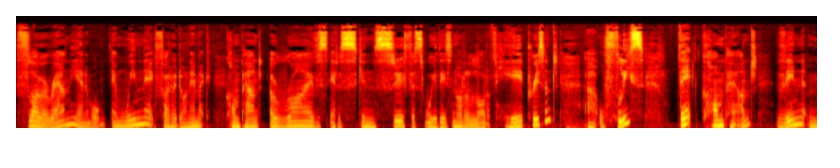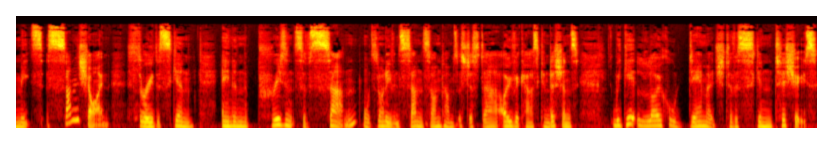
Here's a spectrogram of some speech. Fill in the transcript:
flow around the animal. And when that photodynamic compound arrives at a skin surface where there's not a lot of hair present uh, or fleece, that compound then meets sunshine through the skin. And in the presence of sun, or it's not even sun, sometimes it's just uh, overcast conditions, we get local damage to the skin tissues.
